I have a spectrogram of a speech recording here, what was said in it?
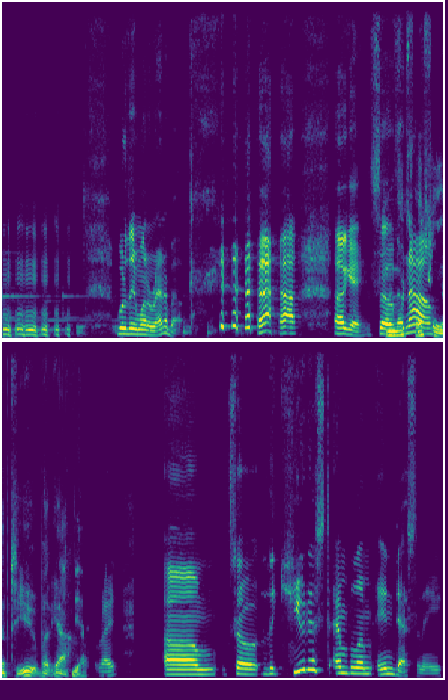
what do they want to rant about? okay, I so mean, for now, that's really up to you, but yeah, yeah. right? Um, so the cutest emblem in Destiny,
